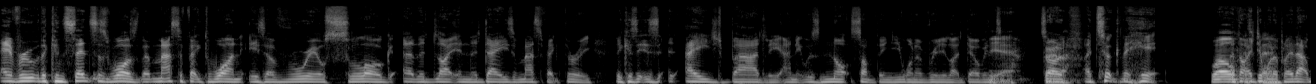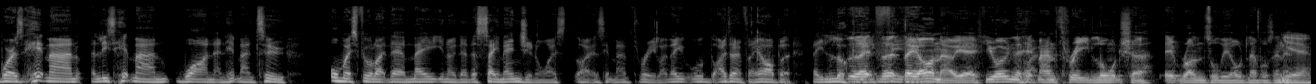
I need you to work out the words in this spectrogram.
every the consensus was that Mass Effect One is a real slog at the like in the days of Mass Effect Three because it is aged badly and it was not something you want to really like delve into. Yeah, so. I took the hit. Well, I thought I didn't fair. want to play that. Whereas Hitman, at least Hitman One and Hitman Two, almost feel like they're made. You know, they're the same engine almost like as Hitman Three. Like they, well, I don't know if they are, but they look. They, they, they, they are now, yeah. If you own the Right. Hitman 3 launcher, it runs all the old levels in it. Yeah.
